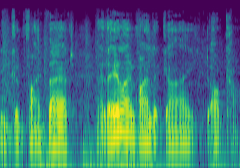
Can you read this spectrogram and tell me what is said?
you can find that at airlinepilotguy.com.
